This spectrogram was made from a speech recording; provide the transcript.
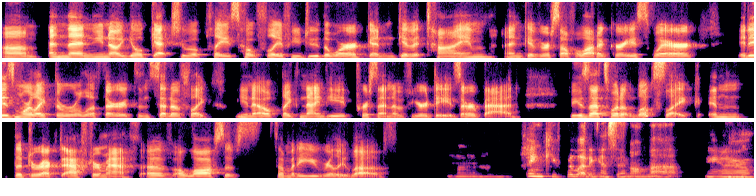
Um, and then, you know, you'll get to a place, hopefully, if you do the work and give it time and give yourself a lot of grace, where it is more like the rule of thirds instead of like, you know, like 98% of your days are bad, because that's what it looks like in the direct aftermath of a loss of somebody you really love. Mm-hmm. Thank you for letting us in on that. You know,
